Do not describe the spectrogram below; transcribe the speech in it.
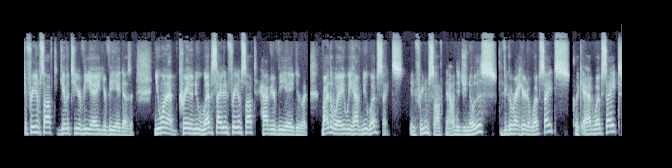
to FreedomSoft, give it to your VA, your VA does it. You want to create a new website in FreedomSoft, have your VA do it. By the way, we have new websites in FreedomSoft now. Did you know this? If you go right here to websites, click add website,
